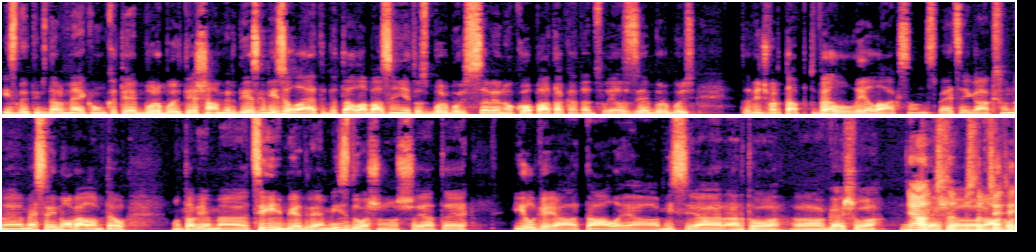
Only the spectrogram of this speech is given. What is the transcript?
izglītības darbinieki, un ka tie burbuļi tiešām ir diezgan izolēti, bet tā labā ziņa, ja tos burbuļus savieno kopā, tā kā tādus lielus zieburbuļus, tad viņš var tapt vēl lielāks un spēcīgāks. Un mēs arī novēlam tev un taviem cīņu biedriem izdošanos šajā ilgajā, tālajā misijā ar, ar to uh, gaišo. Jā, gaišo starp citu,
